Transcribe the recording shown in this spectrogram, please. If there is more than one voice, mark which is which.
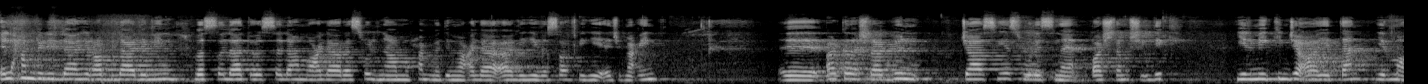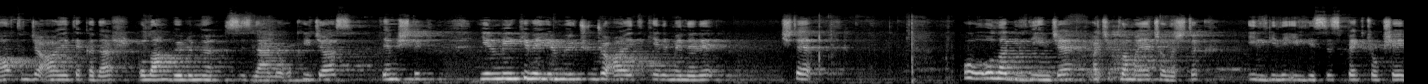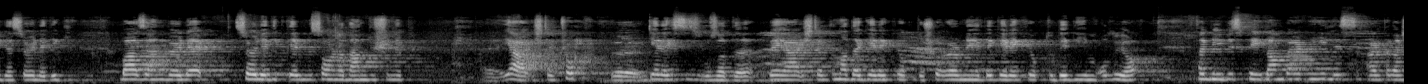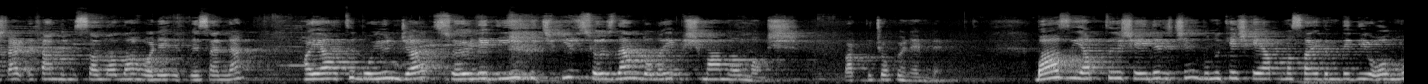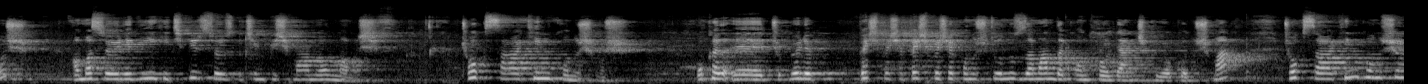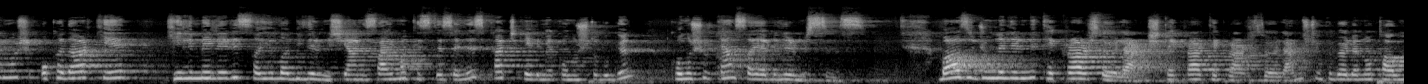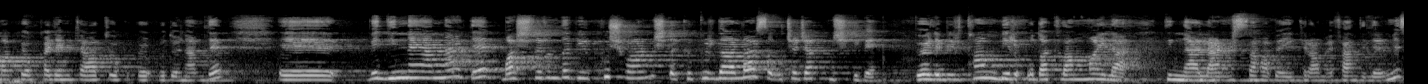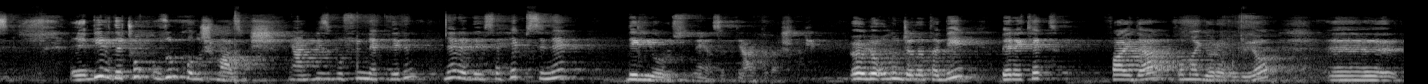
Speaker 1: Elhamdülillahi Rabbil Alemin ve salatu ve selamu ala Resulina Muhammedin ve ala alihi ve sahbihi ecma'in. Ee, arkadaşlar dün Casiye suresine başlamış idik. 22. ayetten 26. ayete kadar olan bölümü sizlerle okuyacağız demiştik. 22 ve 23. ayet kelimeleri işte o olabildiğince açıklamaya çalıştık. İlgili ilgisiz pek çok şey de söyledik. Bazen böyle söylediklerimi sonradan düşünüp e, ya işte çok e, gereksiz uzadı veya işte buna da gerek yoktu, şu örneğe de gerek yoktu dediğim oluyor. Tabii biz peygamber değiliz arkadaşlar. Efendimiz sallallahu aleyhi ve sellem hayatı boyunca söylediği hiçbir sözden dolayı pişman olmamış. Bak bu çok önemli. Bazı yaptığı şeyler için bunu keşke yapmasaydım dediği olmuş ama söylediği hiçbir söz için pişman olmamış. Çok sakin konuşmuş. O kadar e, çok böyle peş peşe peş peşe konuştuğunuz zaman da kontrolden çıkıyor konuşma. Çok sakin konuşulmuş. O kadar ki kelimeleri sayılabilirmiş. Yani saymak isteseniz kaç kelime konuştu bugün? Konuşurken sayabilirmişsiniz. Bazı cümlelerini tekrar söylermiş, tekrar tekrar söylermiş. Çünkü böyle not almak yok, kalem kağıt yok o dönemde. Ee, ve dinleyenler de başlarında bir kuş varmış da kıpırdarlarsa uçacakmış gibi. Böyle bir tam bir odaklanmayla dinlerlermiş sahabe-i kiram efendilerimiz. Ee, bir de çok uzun konuşmazmış. Yani biz bu sünnetlerin neredeyse hepsini deliyoruz ne yazık ki arkadaşlar. Öyle olunca da tabii bereket fayda ona göre oluyor. Ee,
